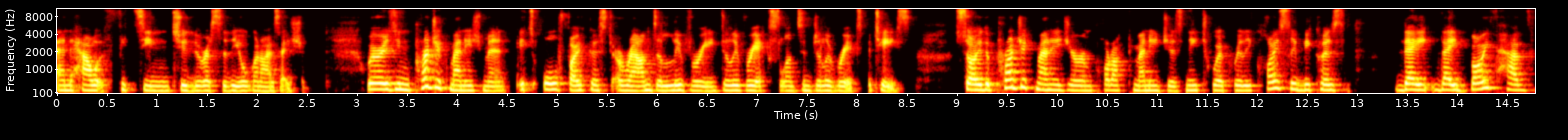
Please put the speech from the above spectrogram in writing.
and how it fits into the rest of the organization. Whereas in project management, it's all focused around delivery, delivery excellence, and delivery expertise. So the project manager and product managers need to work really closely because they they both have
